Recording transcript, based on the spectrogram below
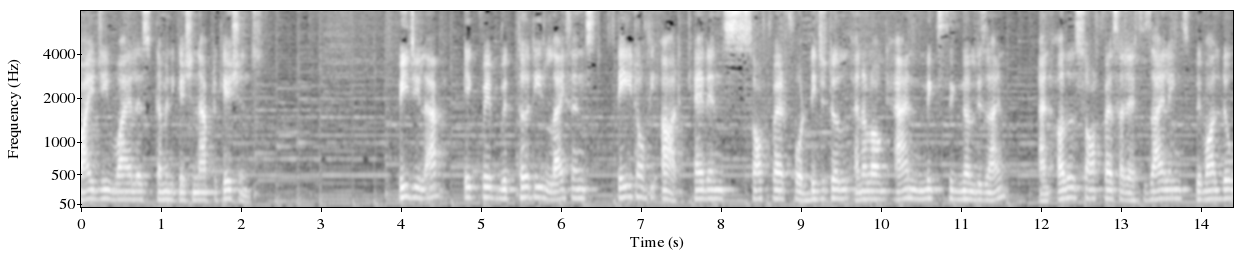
5G wireless communication applications. PG Lab equipped with 30 licensed state-of-the-art Cadence software for digital, analog and mixed signal design and other software such as Xilinx, Vivado,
